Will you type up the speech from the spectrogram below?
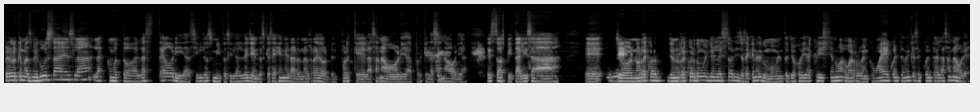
Pero lo que más me gusta es la, la, como todas las teorías y los mitos y las leyendas que se generaron alrededor del por qué la zanahoria, por qué la zanahoria está hospitalizada. Eh, yo, no recuerdo, yo no recuerdo muy bien la historia. Yo sé que en algún momento yo jodí a Cristian o a Rubén como, eh, cuénteme que se cuenta de la zanahoria.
